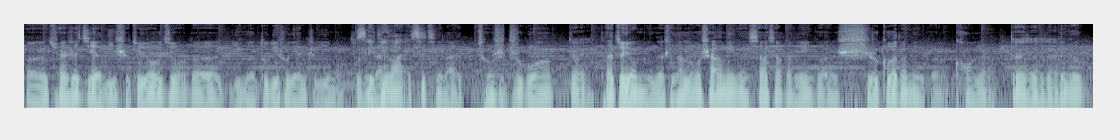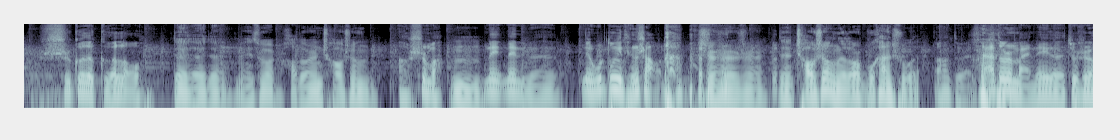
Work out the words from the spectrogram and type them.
呃，全世界历史最悠久的一个独立书店之一嘛，就是 City Lights City Light 城市之光。对，它最有名的是它楼上那个小小的那个诗歌的那个 corner，对对对，那个诗歌的阁楼对对对，没错，好多人朝圣呢。哦，是吗？嗯，那那里面那屋东西挺少的是是是，那朝圣的都是不看书的。啊，对，大家都是买那个就是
